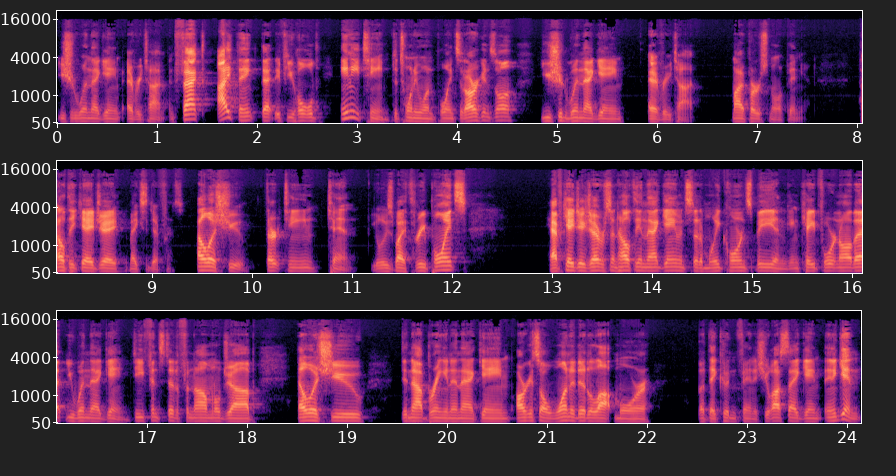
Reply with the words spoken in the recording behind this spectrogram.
you should win that game every time. In fact, I think that if you hold any team to 21 points at Arkansas, you should win that game every time. My personal opinion. Healthy KJ makes a difference. LSU 13 10. You lose by three points. Have KJ Jefferson healthy in that game instead of Malik Hornsby and, and Cade Fort and all that. You win that game. Defense did a phenomenal job. LSU did not bring it in that game. Arkansas wanted it a lot more, but they couldn't finish. You lost that game. And again,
